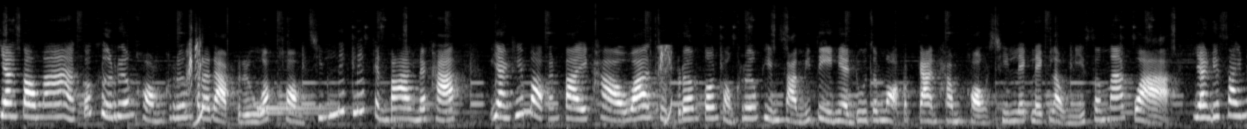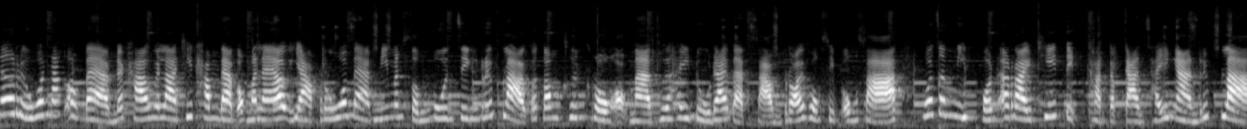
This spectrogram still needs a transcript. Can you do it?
อย่างต่อมาก็คือเรื่องของเครื่องประดับหรือว่าของชิ้นเล็กๆกันบ้างนะคะ อย่างที่บอกกันไปค่ะว่าจุดเริ่มต้นของเครื่องพิมพ์ 3 มิติเนี่ยดูจะเหมาะกับการทำของชิ้นเล็ก ๆ เหล่านี้ซะมากกว่า อย่างดีไซเนอร์หรือว่านักออกแบบนะคะ เวลาที่ทำแบบออกมาแล้ว อยากรู้ว่าแบบนี้มันสมบูรณ์จริงหรือเปล่าก็ต้องขึ้นโครงออกมาเพื่อให้ดูได้แบบ 360 องศา ว่าจะมีผลอะไรที่ติดขัดกับการใช้งานหรือเปล่า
